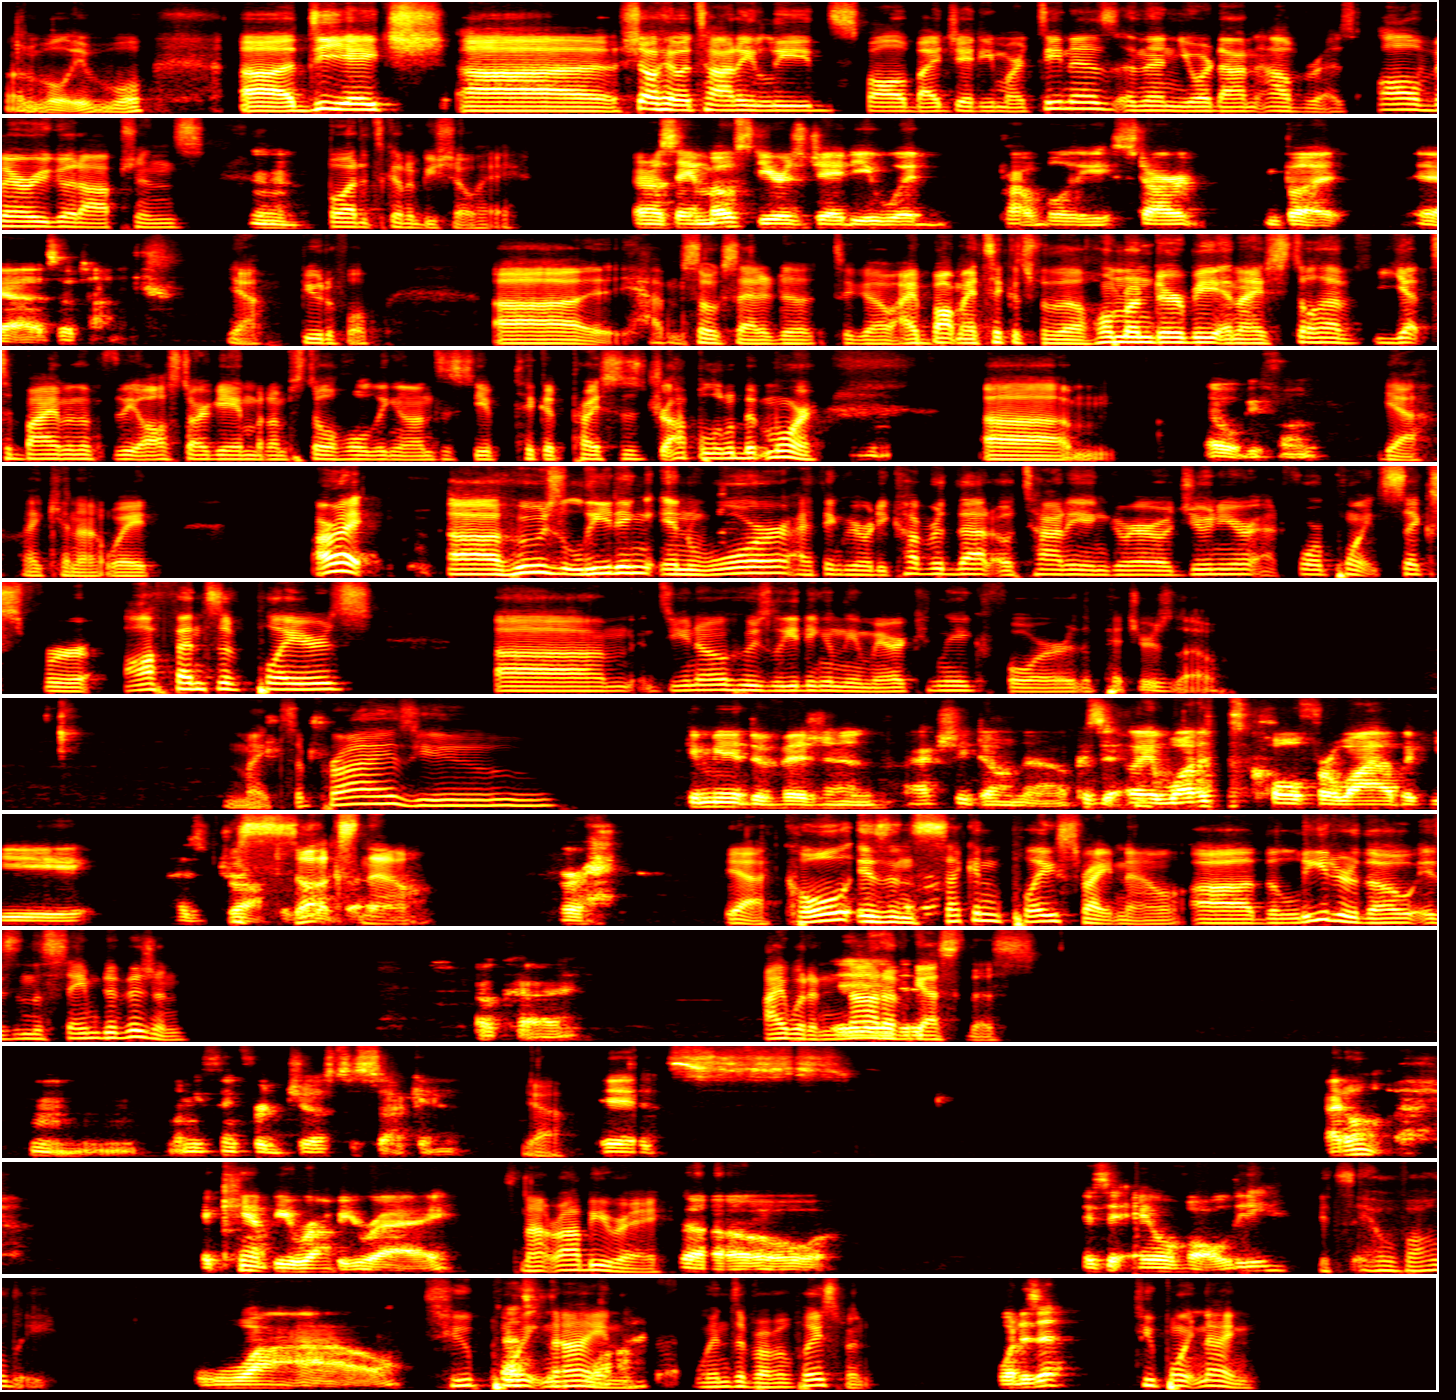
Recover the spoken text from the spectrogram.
Unbelievable. Uh, DH, uh, Shohei Ohtani leads, followed by JD Martinez, and then Yordan Alvarez. All very good options, Mhm. but it's going to be Shohei. I don't say most years JD would probably start, but yeah, it's Ohtani. Yeah, beautiful. Uh, yeah, I'm so excited to, to go. I bought my tickets for the home run derby, and I still have yet to buy them for the All Star game, but I'm still holding on to see if ticket prices drop a little bit more. Um, That will be fun. yeah, I cannot wait. All right. Uh, who's leading in war? I think we already covered that. Ohtani and Guerrero Jr. at 4.6 for offensive players. Um, do you know who's leading in the American League for the pitchers, though? Might surprise you. Give me a division. I actually don't know because it, it was Cole for a while, but he has dropped. a sucks now. Right. Yeah, Cole is in second place right now. Uh, the leader, though, is in the same division. Okay. I would have not have guessed this. Hmm. Let me think for just a second. Yeah. It's. I don't. It can't be Robbie Ray. It's not Robbie Ray. So. Is it Eovaldi? It's Eovaldi. Wow. 2.9 wins above replacement. What is it? 2.9.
